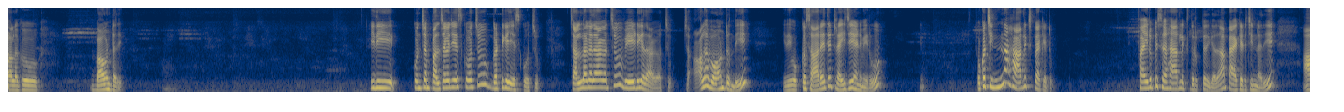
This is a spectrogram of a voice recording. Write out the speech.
వాళ్ళకు బాగుంటుంది. ఇది కొంచెం పల్చగా చేసుకోవచ్చు గట్టిగా చేసుకోవచ్చు. చల్లగా తాగొచ్చు వేడిగా తాగొచ్చు. చాలా బాగుంటుంది. ఇది ఒక్కసారి అయితే ట్రై చేయండి మీరు. ఒక చిన్న Horlicks packet. Five rupees Horlicks దొరుకుతుంది కదా ప్యాకెట్ చిన్నది. ఆ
